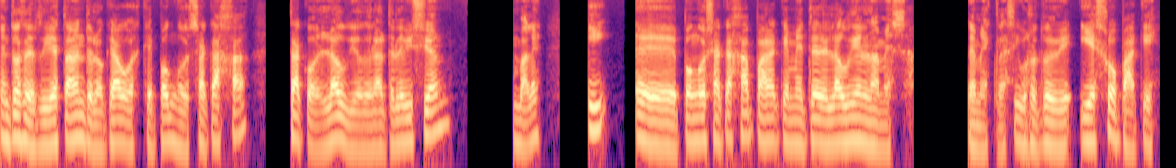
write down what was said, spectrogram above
Entonces, directamente lo que hago es que pongo esa caja, saco el audio de la televisión, ¿vale? Y eh, pongo esa caja para que mete el audio en la mesa de mezclas. Y vosotros diréis, ¿y eso para qué?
